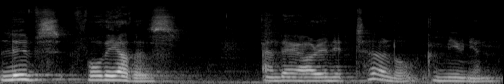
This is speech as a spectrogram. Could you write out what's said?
lives for the others, and they are in eternal communion.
